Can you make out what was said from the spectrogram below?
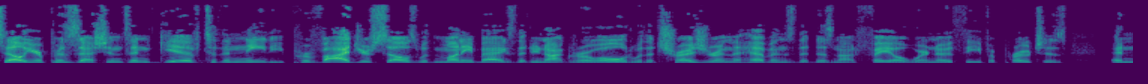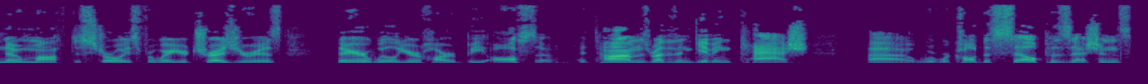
Sell your possessions and give to the needy. Provide yourselves with money bags that do not grow old, with a treasure in the heavens that does not fail, where no thief approaches and no moth destroys. For where your treasure is, there will your heart be also. At times, rather than giving cash, uh, we're, called to sell possessions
